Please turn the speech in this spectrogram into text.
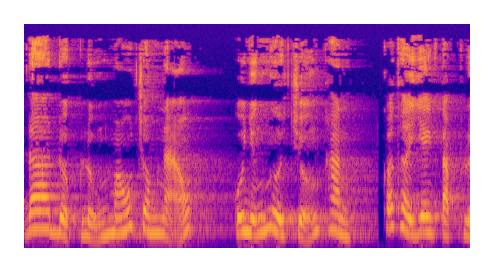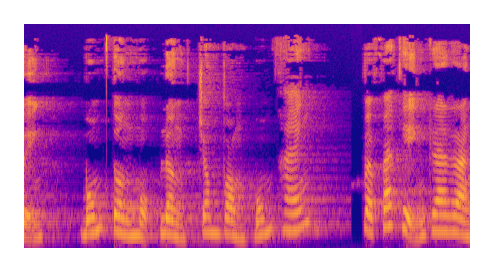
đo được lượng máu trong não của những người trưởng thành, có thời gian tập luyện 4 tuần một lần trong vòng 4 tháng và phát hiện ra rằng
